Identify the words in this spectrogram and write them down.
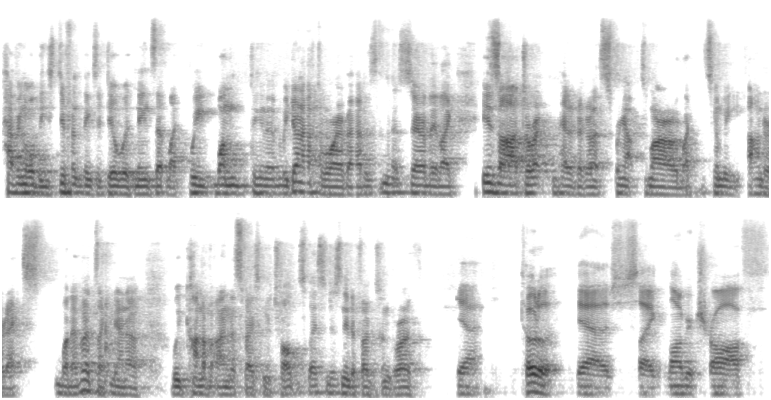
having all these different things to deal with means that like we, one thing that we don't have to worry about is necessarily like, is our direct competitor going to spring up tomorrow? Like it's going to be 100x, whatever. It's like, no, no, we kind of own the space and control the space and just need to focus on growth. Yeah, totally. Yeah. It's just like longer trough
